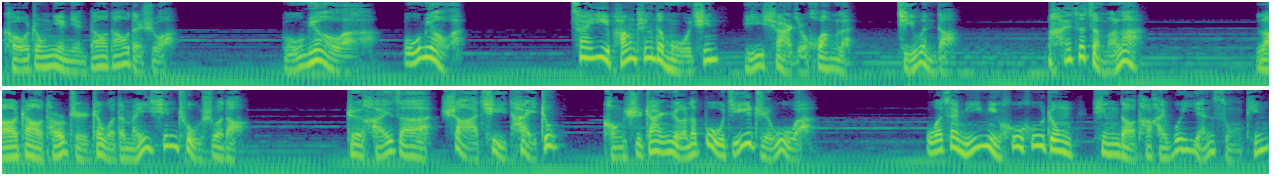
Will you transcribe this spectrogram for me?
口中念念叨叨的说：“不妙啊，不妙啊！”在一旁听的母亲一下就慌了，急问道：“孩子怎么了？”老赵头指着我的眉心处说道：“这孩子煞气太重，恐是沾惹了不吉之物啊。”我在迷迷糊糊中听到他还危言耸听，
